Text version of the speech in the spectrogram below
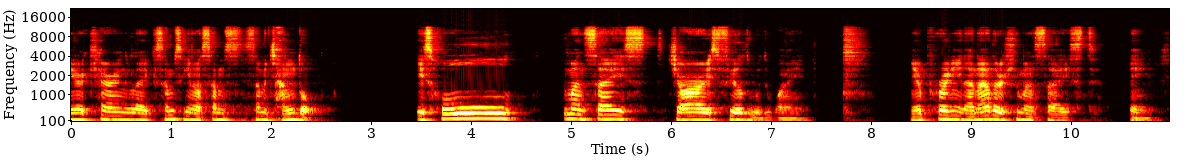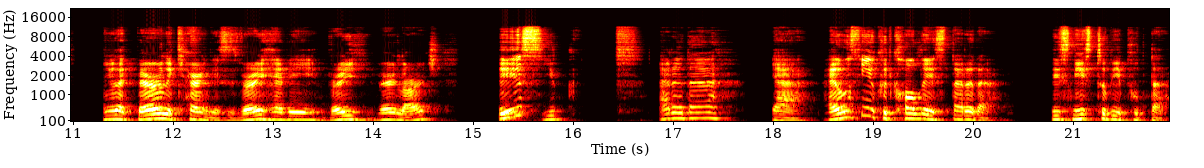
you're carrying like something or some some changdo. This whole human-sized jar is filled with wine. You're pouring in another human-sized thing. And you're like barely carrying this. It's very heavy, very very large. This you, arada, yeah. I don't think you could call this tarada. This needs to be putta.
